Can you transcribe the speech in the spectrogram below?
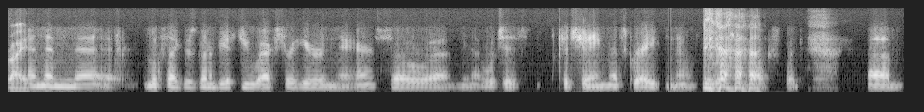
right? And then uh, looks like there's going to be a few extra here and there. So uh, you know, which is ka-ching. That's great. You know, bucks, but um,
